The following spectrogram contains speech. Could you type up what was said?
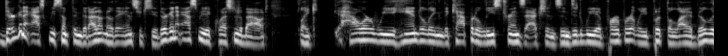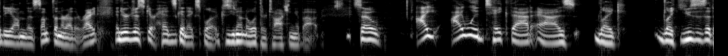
they're going to ask me something that I don't know the answer to. They're going to ask me a question about like, how are we handling the capital lease transactions? And did we appropriately put the liability on the something or other, right? And you're just, your head's going to explode because you don't know what they're talking about. So I, I would take that as like, like uses it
